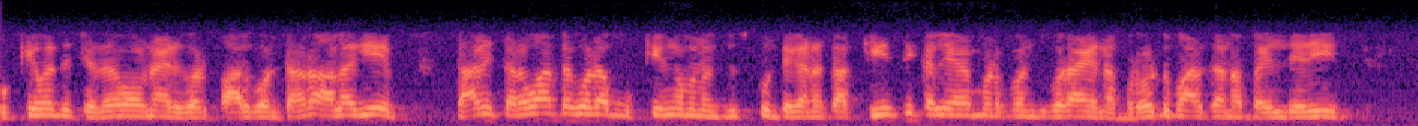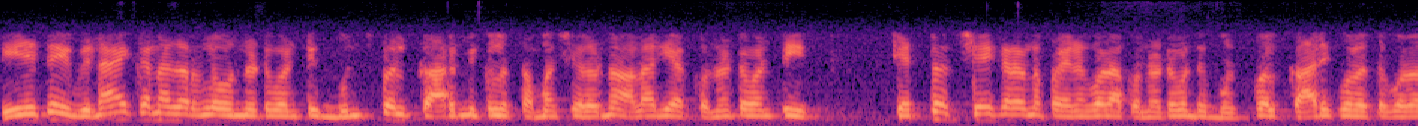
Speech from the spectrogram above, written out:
ముఖ్యమంత్రి చంద్రబాబు నాయుడు కూడా పాల్గొంటారు. అలాగే దాని తర్వాత కూడా ముఖ్యంగా మనం చూసుకుంటే కనుక కేసీ కళ్యాణ మండపం కూడా ఆయన రోడ్డు మార్గాన బయలుదేరి ఏదైతే వినాయక నగర్లో ఉన్నటువంటి మున్సిపల్ కార్మికుల సమస్యలను అలాగే అక్కడ ఉన్నటువంటి చెత్త సేకరణ పైన కూడా అక్కడ ఉన్నటువంటి మున్సిపల్ కార్యకర్తలతో కూడా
